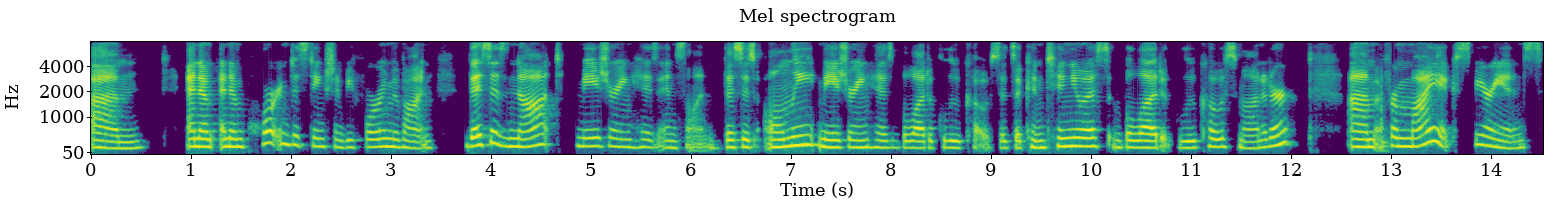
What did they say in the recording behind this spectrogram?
Um, And a, an important distinction before we move on this is not measuring his insulin. This is only measuring his blood glucose. It's a continuous blood glucose monitor. Um, from my experience,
